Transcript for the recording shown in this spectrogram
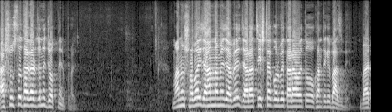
আর সুস্থ থাকার জন্য যত্নের প্রয়োজন। মানুষ সবাই জাহান নামে যাবে, যারা চেষ্টা করবে তারা হয়তো ওখান থেকে বাঁচবে। বাট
